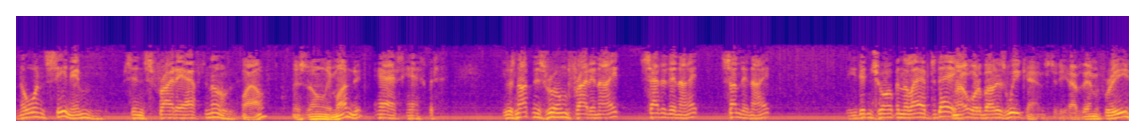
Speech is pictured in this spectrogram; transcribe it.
No one's seen him since Friday afternoon. Well, this is only Monday. Yes, yes, but he was not in his room Friday night, Saturday night, Sunday night. He didn't show up in the lab today. Now, what about his weekends? Did he have them free?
